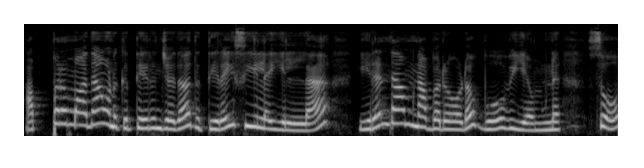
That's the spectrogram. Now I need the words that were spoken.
அப்புறமா தான் அவனுக்கு தெரிஞ்சது அது திரை சீலை இல்லை இரண்டாம் நபரோட ஓவியம்னு. ஸோ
